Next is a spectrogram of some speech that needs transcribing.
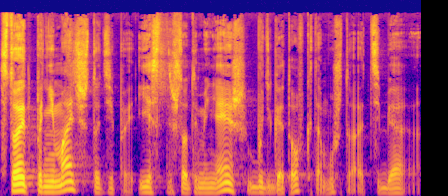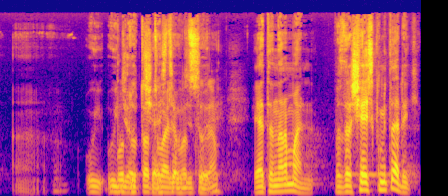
стоит понимать, что типа, если что-то меняешь, будь готов к тому, что от тебя э, уй- уйдет Будут часть аудитории. И это нормально. Возвращаясь к металлике.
